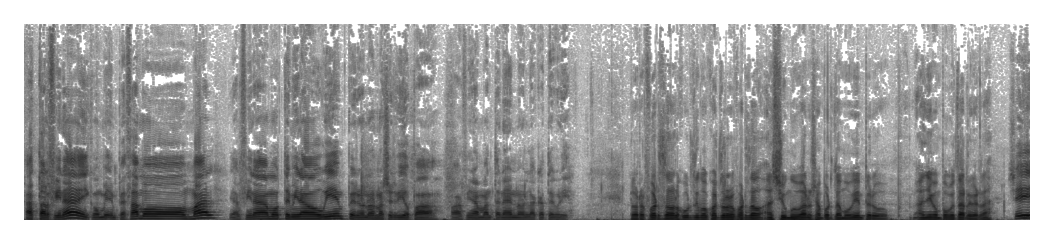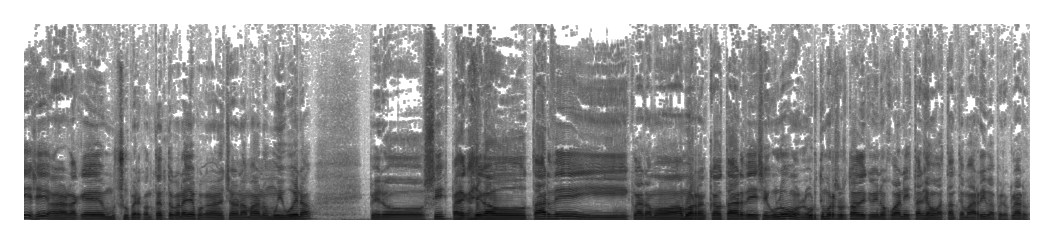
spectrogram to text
hasta el final y empezamos mal y al final hemos terminado bien, pero no nos ha servido para al final mantenernos en la categoría. Los refuerzos, los últimos cuatro refuerzos han sido muy buenos, se han portado muy bien, pero han llegado un poco tarde, ¿verdad? Sí, sí, la verdad que súper contento con ellos porque nos han echado una mano muy buena. Pero sí, parece que ha llegado tarde y claro, hemos, arrancado tarde. Según lo, los últimos resultados de que vino Juan, estaríamos bastante más arriba, pero claro,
